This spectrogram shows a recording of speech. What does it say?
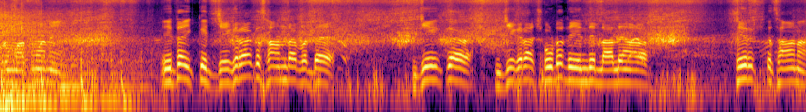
ਪ੍ਰਮਾਤਮਾ ਨੇ। ਇਹ ਤਾਂ ਇੱਕ ਜਿਗਰਾ ਕਿਸਾਨ ਦਾ ਵੱਡਾ ਹੈ। ਜੇਕਰ ਜਿਗਰਾ ਛੋਟਾ ਦੇਣ ਦੇ ਲਾਲਿਆਂ ਵਾਲਾ ਫਿਰ ਕਿਸਾਨ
